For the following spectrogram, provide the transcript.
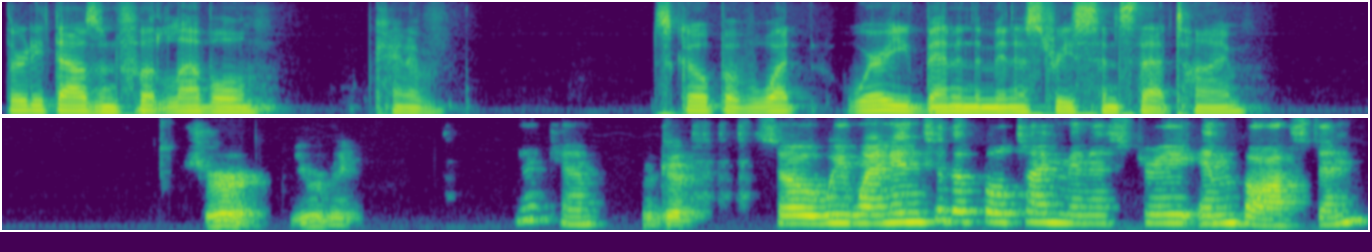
30,000 foot level kind of scope of what, where you've been in the ministry since that time? Sure. You or me? I can. Okay. So we went into the full time ministry in Boston,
